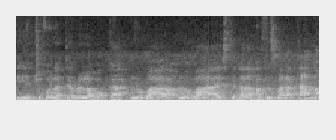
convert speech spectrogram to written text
y el chocolate abre la boca, lo va, lo va este, nada más desbaratando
